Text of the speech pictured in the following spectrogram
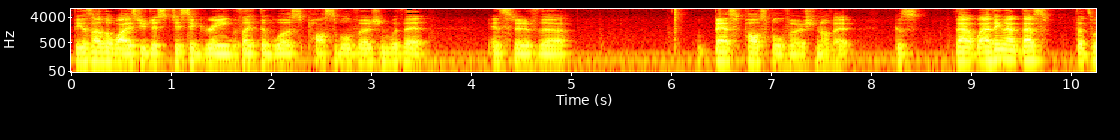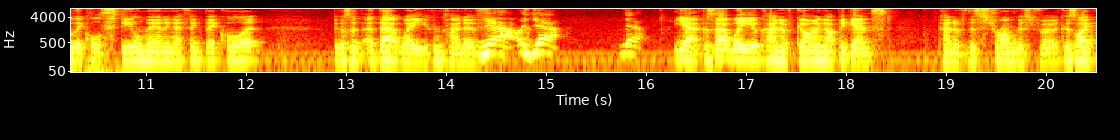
because otherwise you're just disagreeing with like the worst possible version with it instead of the best possible version of it because that I think that that's that's what they call steel manning I think they call it because at, at that way you can kind of Yeah, uh, yeah, yeah. yeah, because that way you're kind of going up against kind of the strongest ver Because like,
